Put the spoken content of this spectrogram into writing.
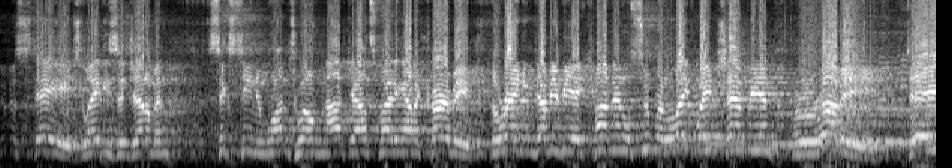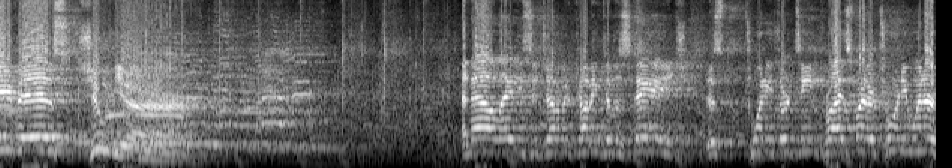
To the stage, ladies and gentlemen, 16 and 1, 12 knockouts fighting out of Kirkby, the reigning WBA Continental Super Lightweight Champion, Robbie Davies Jr. And now, ladies and gentlemen, coming to the stage, this 2013 Prize Fighter Tourney winner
